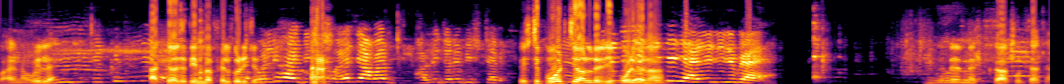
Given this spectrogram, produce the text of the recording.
পারে না বুঝলে? আছে তিনবার ফেল করেছ। বৃষ্টি পড়ছে অলরেডি পড়বে না। কাকু দেখা।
